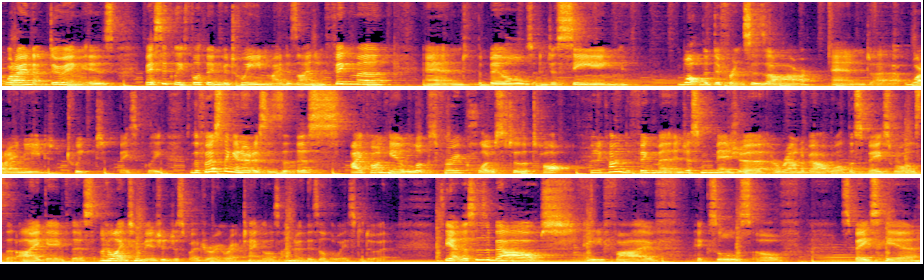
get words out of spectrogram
What I end up doing is basically flipping between my design in Figma and the build and just seeing what the differences are and uh, what I need tweaked, basically. So the first thing I notice is that this icon here looks very close to the top. I'm gonna come into Figma and just measure around about what the space was that I gave this. And I like to measure just by drawing rectangles. I know there's other ways to do it. So yeah, this is about 85 pixels of space here,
